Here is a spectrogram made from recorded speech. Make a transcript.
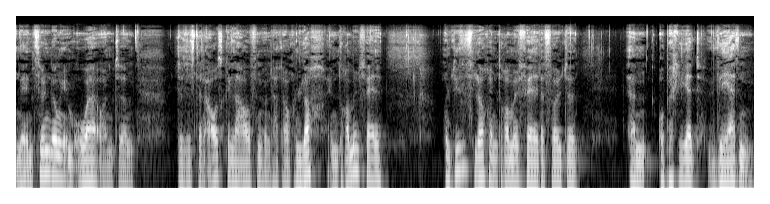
eine Entzündung im Ohr und ähm, das ist dann ausgelaufen und hat auch ein Loch im Trommelfell. Und dieses Loch im Trommelfell, das sollte ähm, operiert werden.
